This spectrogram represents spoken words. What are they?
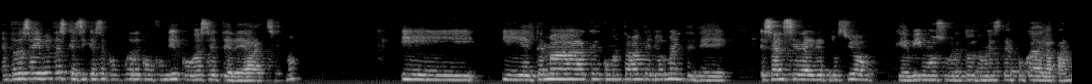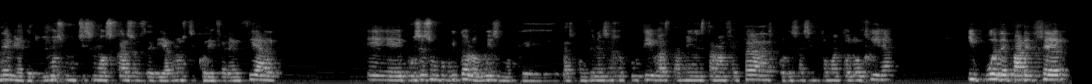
Entonces, hay veces que sí que se puede confundir con ese TDAH, ¿no? Y, y el tema que comentaba anteriormente de esa ansiedad y depresión que vimos sobre todo en esta época de la pandemia, que tuvimos muchísimos casos de diagnóstico diferencial, eh, pues es un poquito lo mismo, que las funciones ejecutivas también están afectadas por esa sintomatología y puede parecer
